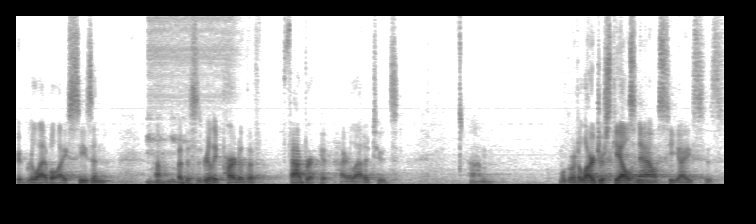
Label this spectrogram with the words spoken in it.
good reliable ice season. Um, but this is really part of the fabric at higher latitudes. Um, we'll go to larger scales now. Sea ice is,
